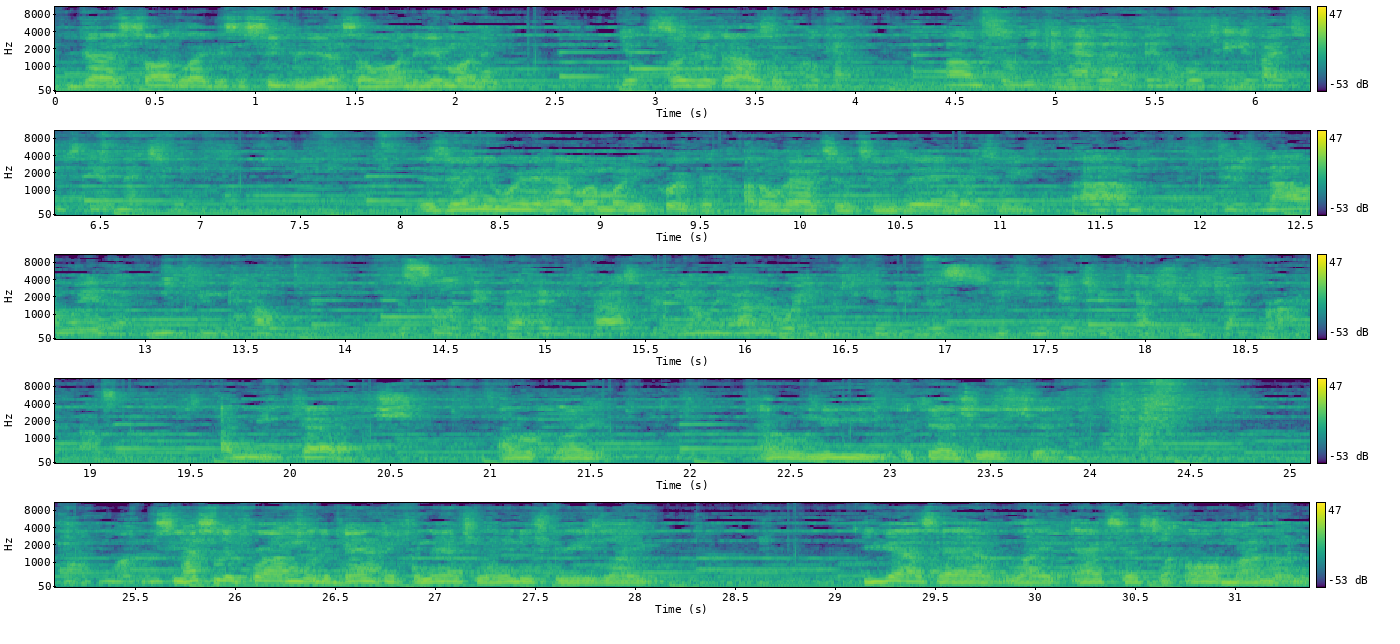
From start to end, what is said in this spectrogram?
You guys talk like it's a secret. Yes, I wanted to get money. Yes. Hundred thousand. Okay. Um, so we can have that available to you by Tuesday of next week. Is there any way to have my money quicker? I don't have till Tuesday of next week. Um, there's not a way that we can help facilitate that any faster. The only other way that we can do this is we can get you a cashier's check for hundred thousand dollars. I need cash. I don't like. I don't need a cashier's check. See, this is the problem with the banking financial industry. Is like, you guys have like access to all my money.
